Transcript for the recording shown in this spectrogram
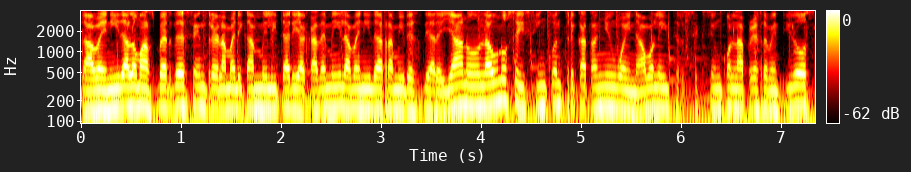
La avenida Lomas Verdes entre la American Military Academy y la avenida Ramírez de Arellano. La 165 entre Cataño y Guaynabo en la intersección con la PR22.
